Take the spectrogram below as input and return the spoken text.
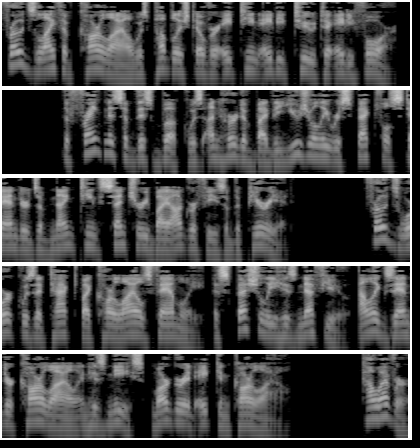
Froude's Life of Carlyle was published over 1882–84. The frankness of this book was unheard of by the usually respectful standards of 19th-century biographies of the period. Froude's work was attacked by Carlyle's family, especially his nephew, Alexander Carlyle and his niece, Margaret Aitken Carlyle. However,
